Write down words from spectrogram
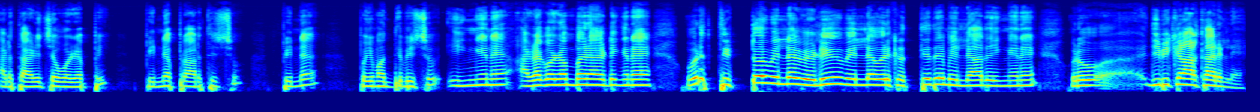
അടുത്ത ആഴ്ച ഉഴപ്പി. പിന്നെ പ്രാർത്ഥിച്ചു. പിന്നെ പോയി മദ്യപിച്ചു. ഇങ്ങനെ അഴകുഴമ്പനായിട്ട് ഇങ്ങനെ ഒരു തിട്ടവുമില്ല വെളിവുമില്ല ഒരു കൃത്യതയുമില്ലാതെ ഇങ്ങനെ ഒരു ജീവിക്കുന്ന ആൾക്കാരല്ലേ?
